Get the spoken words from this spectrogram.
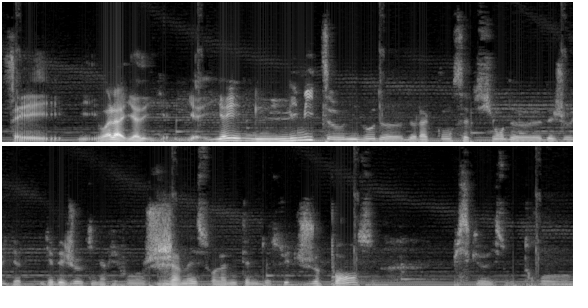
c'est voilà, il y a, une limite au niveau de, la conception des jeux. Il y, a, des jeux qui n'arriveront jamais sur la Nintendo Switch, je pense, puisqu'ils sont trop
